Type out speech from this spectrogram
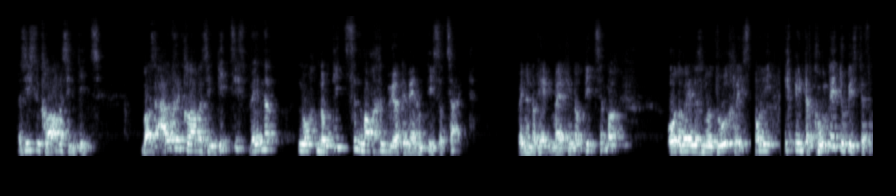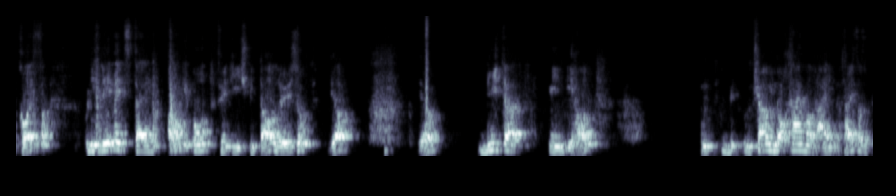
Das ist ein klares Indiz. Was auch ein klares Indiz ist, wenn er noch Notizen machen würde während dieser Zeit. Wenn er noch irgendwelche Notizen macht. Oder wenn er es nur durchliest. Ich bin der Kunde, du bist der Verkäufer. Und ich nehme jetzt dein Angebot für die Spitallösung, ja, ja, wieder in die Hand und, und schaue noch einmal rein. Das heißt also,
